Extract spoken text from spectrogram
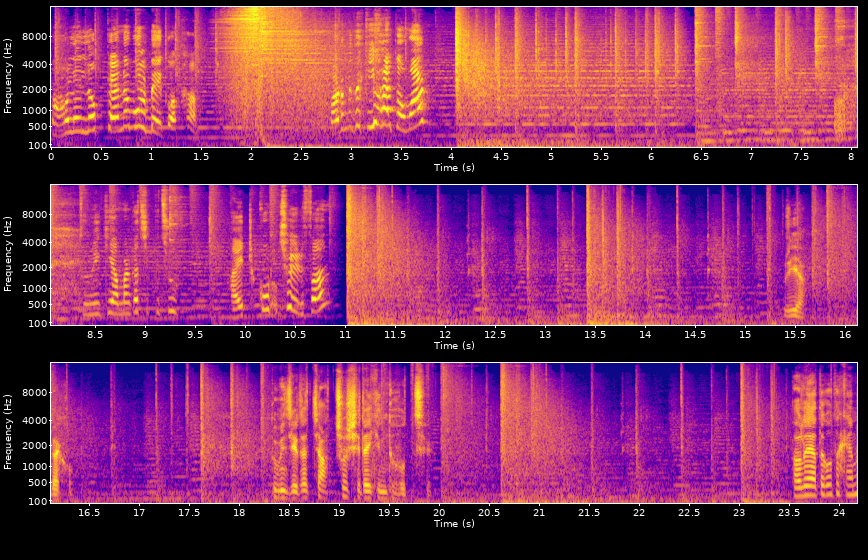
তাহলে লোক কেন বলবে এই কথা? পারমিতা কি হয় তোমার? তুমি কি আমার কাছে কিছু হাইট করছ ইরফান? রিয়া, দেখো। তুমি যেটা চাচ্ছ সেটাই কিন্তু হচ্ছে। তাহলে এত কথা কেন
